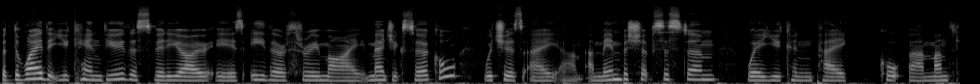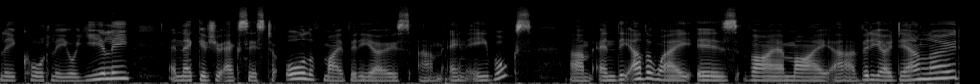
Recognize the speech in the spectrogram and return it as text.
But the way that you can view this video is either through my Magic Circle, which is a, um, a membership system where you can pay uh, monthly, quarterly, or yearly, and that gives you access to all of my videos um, and ebooks. Um, and the other way is via my uh, video download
